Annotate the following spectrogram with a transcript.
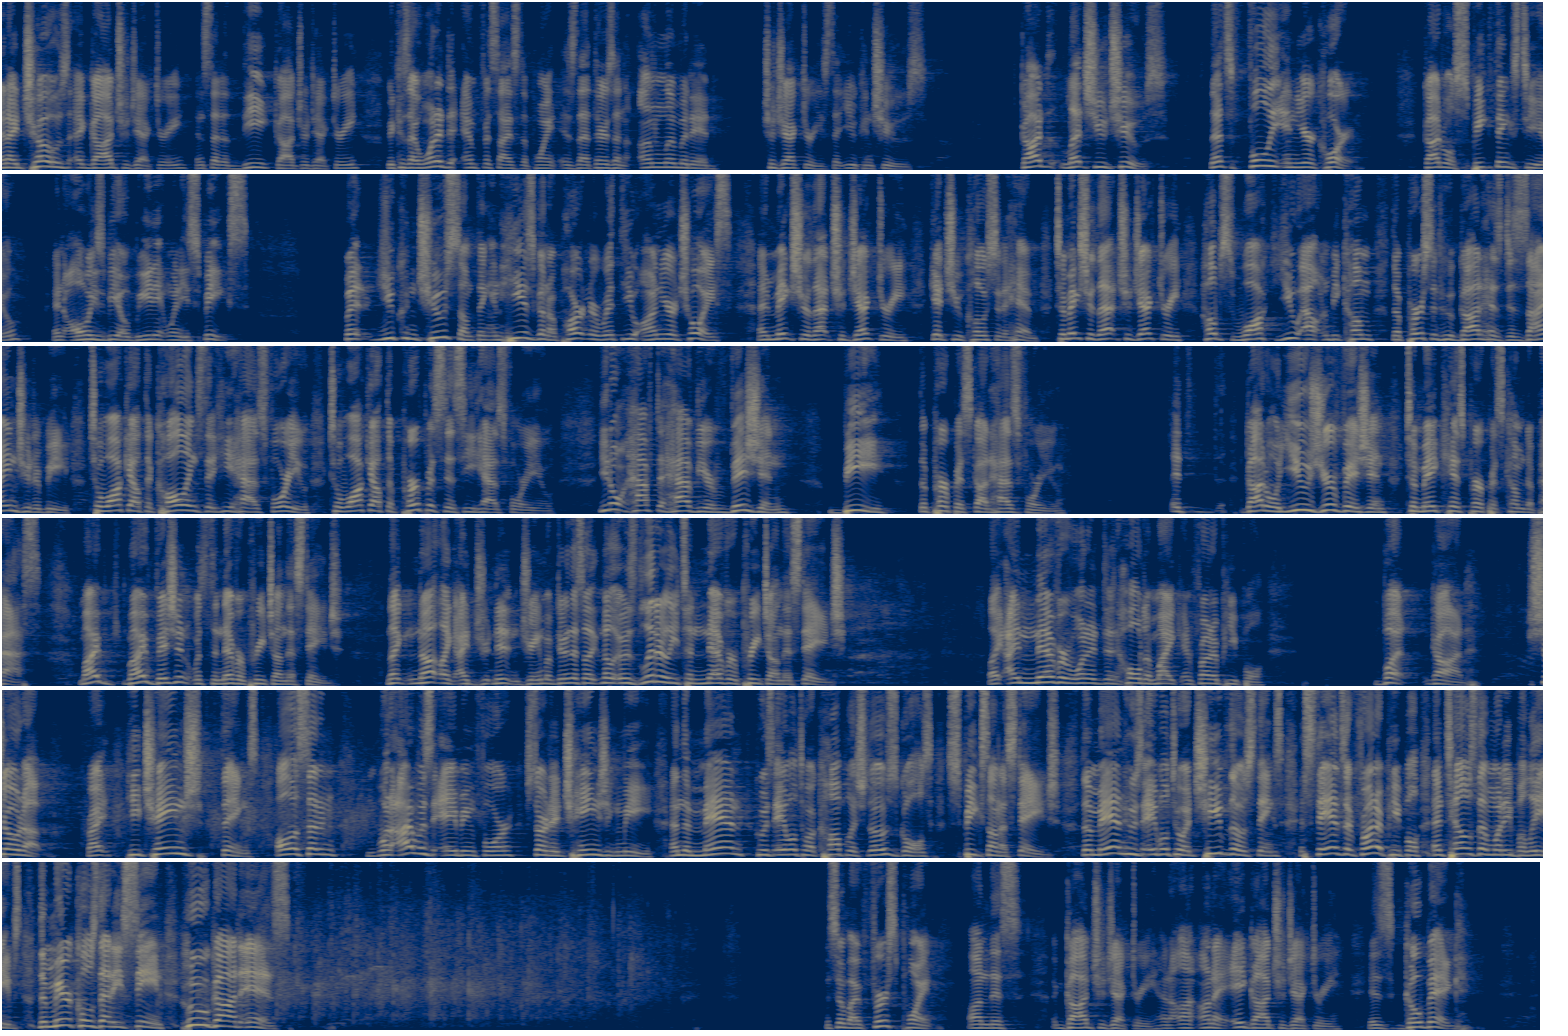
And I chose a God trajectory instead of the God trajectory because I wanted to emphasize the point is that there's an unlimited trajectories that you can choose. God lets you choose. That's fully in your court. God will speak things to you and always be obedient when he speaks. But you can choose something, and He is going to partner with you on your choice and make sure that trajectory gets you closer to Him. To make sure that trajectory helps walk you out and become the person who God has designed you to be, to walk out the callings that He has for you, to walk out the purposes He has for you. You don't have to have your vision be the purpose God has for you. It, God will use your vision to make His purpose come to pass. My my vision was to never preach on this stage. Like not like I dr- didn't dream of doing this. Like no, it was literally to never preach on this stage. Like I never wanted to hold a mic in front of people. But God showed up, right? He changed things. All of a sudden, what I was aiming for started changing me. And the man who is able to accomplish those goals speaks on a stage. The man who's able to achieve those things stands in front of people and tells them what he believes, the miracles that he's seen, who God is. And so, my first point on this God trajectory and on a, God trajectory is go big.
